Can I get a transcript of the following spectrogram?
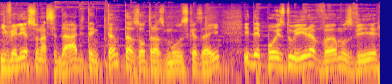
Envelheço na cidade, tem tantas outras músicas aí. E depois do Ira, vamos vir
